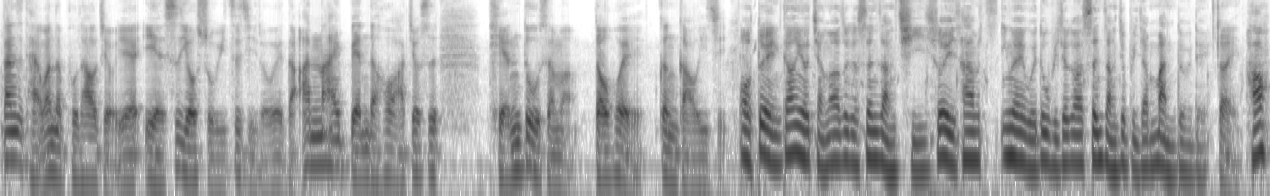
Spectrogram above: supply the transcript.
但是台湾的葡萄酒也也是有属于自己的味道啊。那一边的话，就是甜度什么都会更高一级。哦，对你刚刚有讲到这个生长期，所以它因为纬度比较高，生长就比较慢，对不对？对，好，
